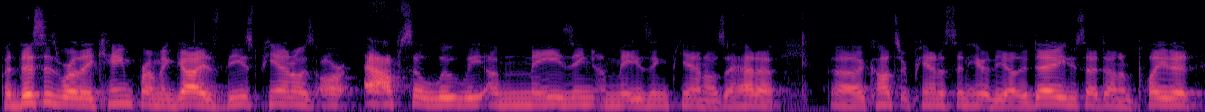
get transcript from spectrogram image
But this is where they came from. And guys, these pianos are absolutely amazing, amazing pianos. I had a uh, concert pianist in here the other day who sat down and played it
